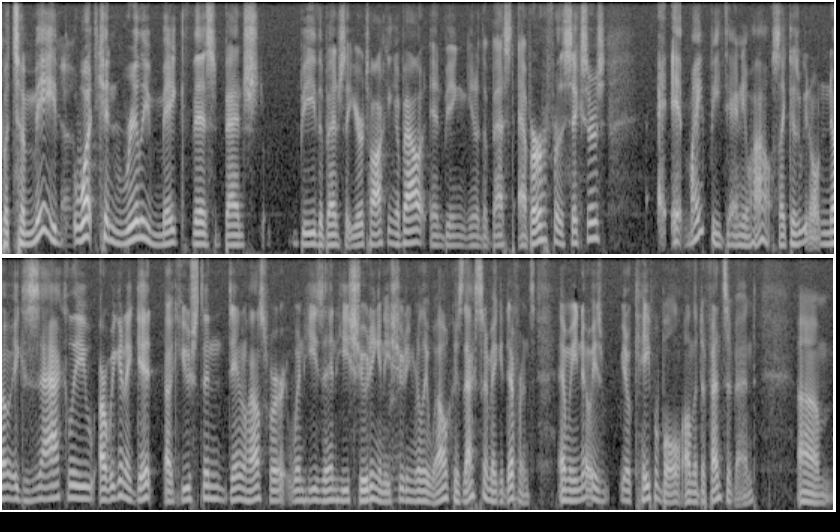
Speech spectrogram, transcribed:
But to me, Yeah. what can really make this bench be the bench that you're talking about and being, you know, the best ever for the Sixers, it might be Danuel House. Like, because we don't know exactly. Are we going to get a Houston Danuel House where when he's in, he's shooting and he's shooting really well? Because that's going to make a difference. And we know he's, you know, capable on the defensive end. Um,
